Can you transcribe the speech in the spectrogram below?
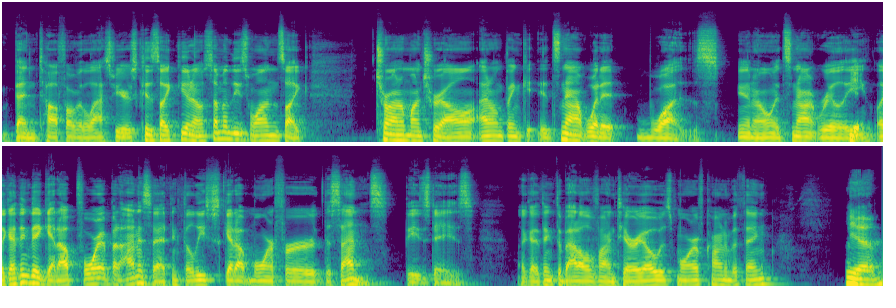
been tough over the last few years? Because like you know some of these ones like Toronto, Montreal, I don't think it's not what it was. You know, it's not really Yeah. like I think they get up for it, but honestly, I think the Leafs get up more for the Sens these days. Like I think the Battle of Ontario is more of kind of a thing. Yeah.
